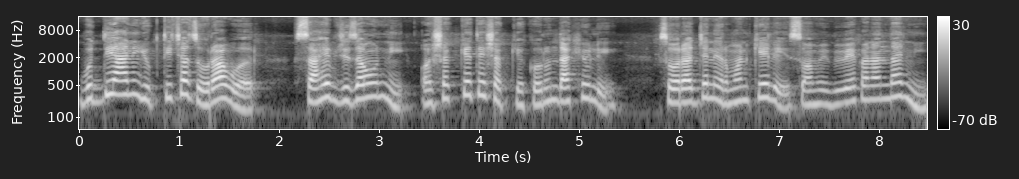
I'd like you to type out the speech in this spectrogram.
बुद्धी आणि युक्तीच्या जोरावर साहेब जिजाऊंनी अशक्य ते शक्य करून दाखवले. स्वराज्य निर्माण केले स्वामी विवेकानंदांनी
